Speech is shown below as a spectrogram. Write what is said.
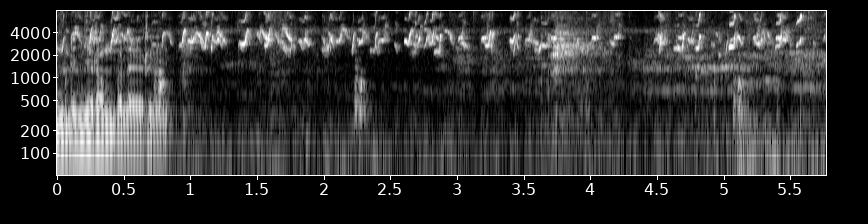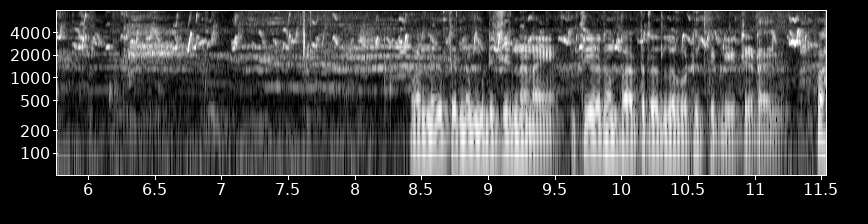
முடிஞ்சிடும் போல இருக்கு. ஒன்றுக்கு தின்னு முடிச்சுன்னு நினைக்கிறேன் தீவனம் பாத்திரத்தில் போட்டு கிண்டிட்டுடாது பா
